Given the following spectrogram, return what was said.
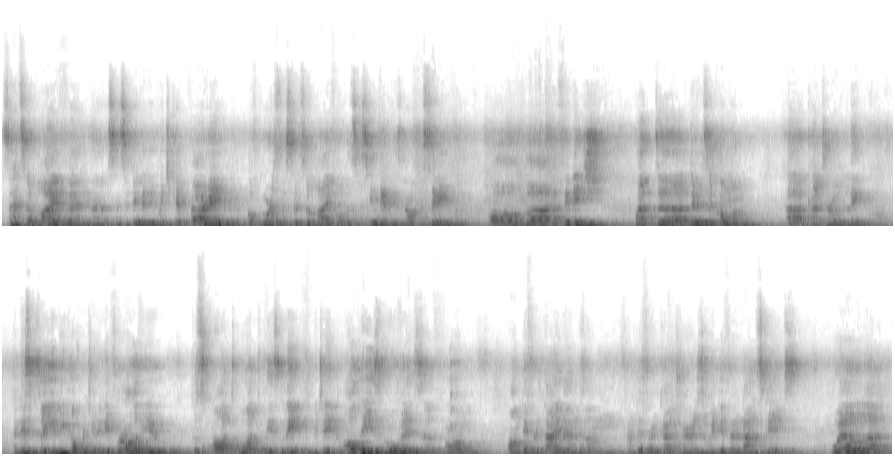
sense of life and uh, sensitivity, which can vary. Of course, the sense of life of a Sicilian is not the same of uh, a Finnish, but uh, there is a common uh, cultural link. And this is a unique opportunity for all of you to spot what is linked between all these movies uh, from on different islands, from different cultures, with different landscapes, will uh,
